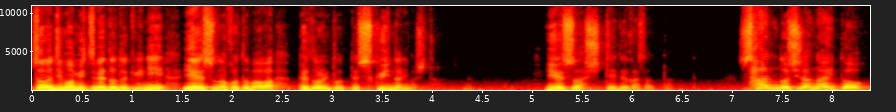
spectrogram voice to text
その自分を見つめた時にイエスの言葉はペトロにとって救いになりました。イエスは知っていてくださった。3度知らないと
